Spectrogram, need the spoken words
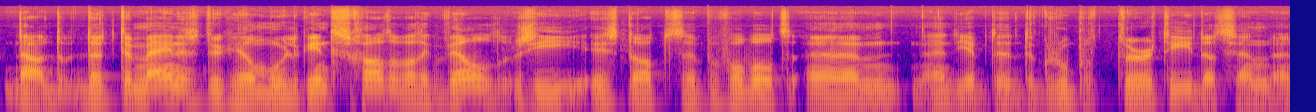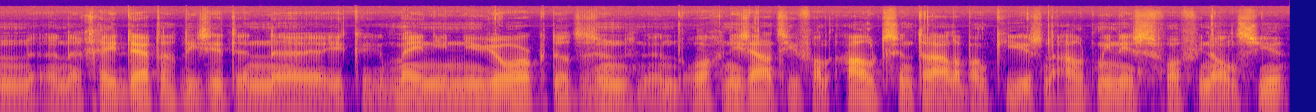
Nou, de, termijn is natuurlijk heel moeilijk in te schatten. Wat ik wel zie is dat uh, bijvoorbeeld, um, je hebt de, Group of 30, dat zijn een, een G30, die zit in, uh, ik, ik meen in New York. Dat is een, een organisatie van oud-centrale bankiers en oud-ministers van Financiën.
